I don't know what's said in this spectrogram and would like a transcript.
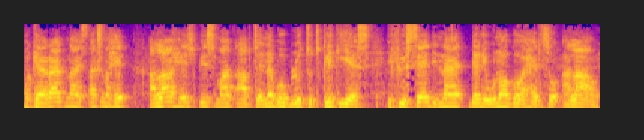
okay? Right now it's asking allow HP smart app to enable bluetooth. Click yes. If you say deny then it will not go ahead. So allow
